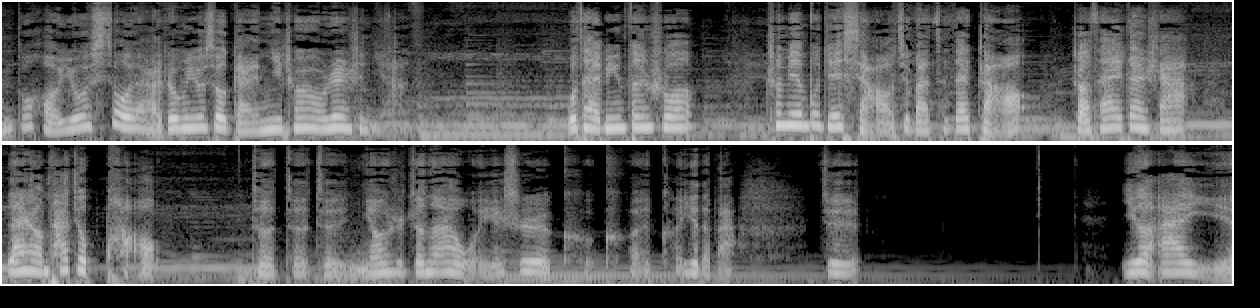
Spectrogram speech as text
你都好优秀呀，这么优秀，改个昵称让我认识你啊。五彩缤纷说：“春眠不觉晓，就把彩彩找，找他爱干啥？拉上他就跑。”这这这，你要是真的爱我，也是可可可以的吧？就一个阿姨，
